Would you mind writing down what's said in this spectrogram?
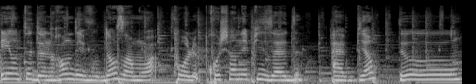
et on te donne rendez-vous dans un mois pour le prochain épisode. À bientôt!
